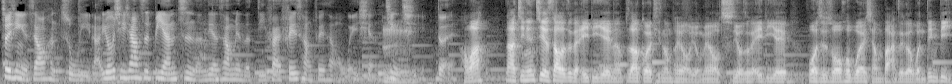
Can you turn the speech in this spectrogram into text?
最近也是要很注意啦。尤其像是币安智能链上面的 DeFi，非常非常危险。近期对，好吧。那今天介绍的这个 ADA 呢，不知道各位听众朋友有没有持有这个 ADA，或者是说会不会想把这个稳定币，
